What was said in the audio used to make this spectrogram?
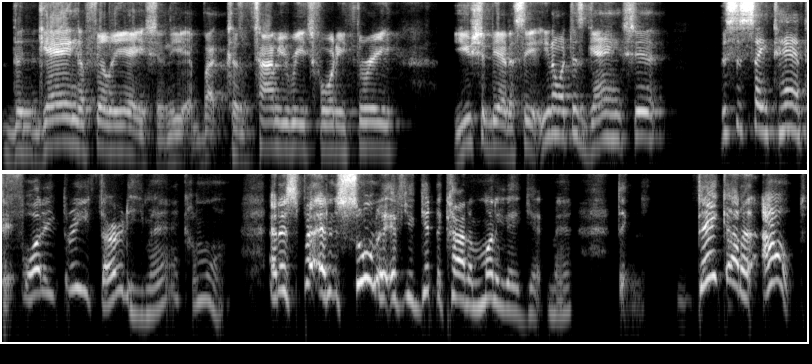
the gang affiliation. Yeah, but because the time you reach 43, you should be able to see it. You know what? This gang shit, this is satanic. 43, 30, man. Come on. And, it's, and sooner, if you get the kind of money they get, man, they, they got an out.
